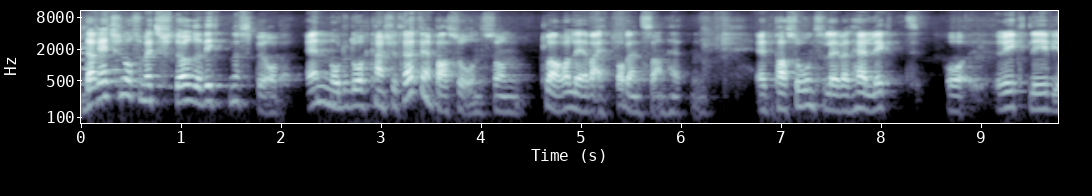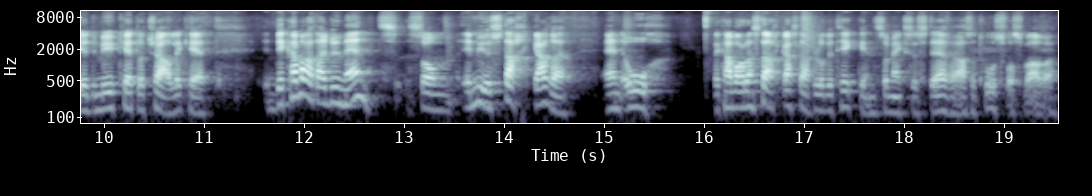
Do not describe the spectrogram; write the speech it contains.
Det er ikke noe som er et større vitnesbyrd enn når du da kanskje treffer en person som klarer å leve etter den sannheten. En person som lever et hellig og rikt liv i ydmykhet og kjærlighet. Det kan være et argument som er mye sterkere enn ord det kan være den sterkeste apologetikken som eksisterer, altså trosforsvaret.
